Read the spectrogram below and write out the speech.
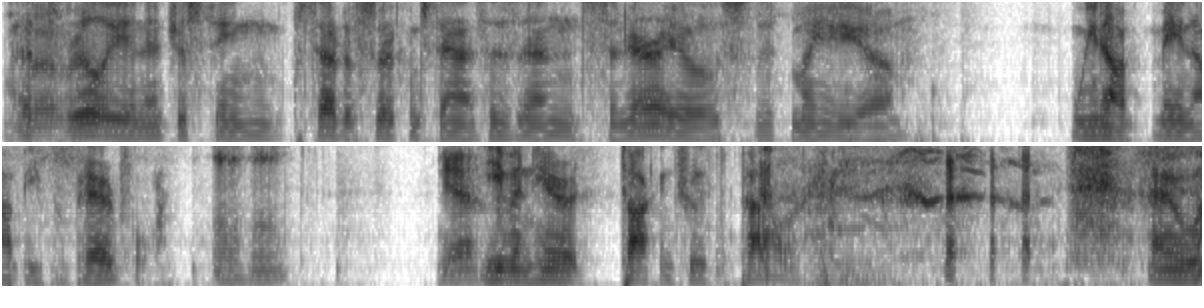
That's really an interesting set of circumstances and scenarios that may um, we not may not be prepared for. yeah. Even here at Talking Truth to Power. and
